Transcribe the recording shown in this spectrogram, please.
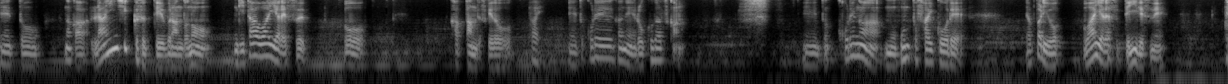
えっ、と、なんか、Line6 っていうブランドのギターワイヤレスを買ったんですけど、はい。えっ、と、これがね、6月かな。えっ、と、これがもうほんと最高で、やっぱりワイヤレスっていいですね。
